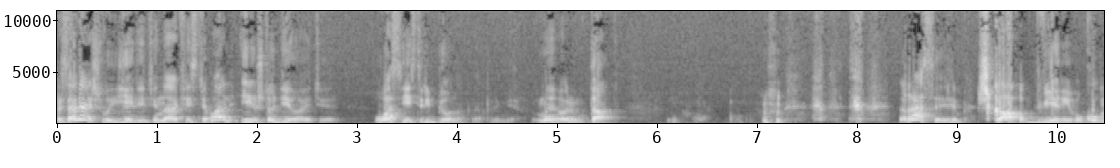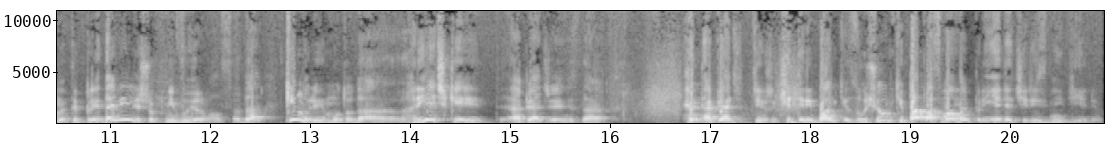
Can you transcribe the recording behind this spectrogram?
Представляешь, вы едете на фестиваль и что делаете? У вас есть ребенок, например. Мы говорим так. Раз и шкафом двери его комнаты придавили, чтобы не вырвался, да? Кинули ему туда гречки, опять же, я не знаю, опять же, те же четыре банки сгущенки. Папа с мамой приедет через неделю.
